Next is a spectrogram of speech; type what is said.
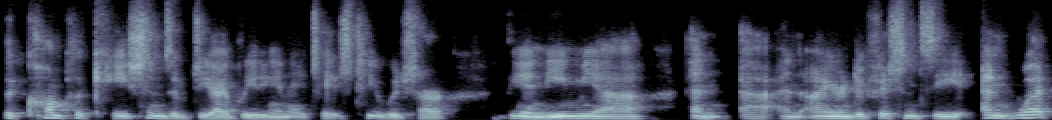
the complications of GI bleeding in HHT, which are the anemia and, uh, and iron deficiency, and what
